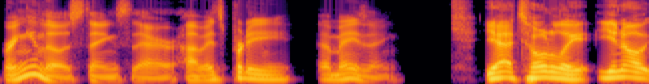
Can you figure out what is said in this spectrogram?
bringing those things there um, it's pretty amazing. Yeah totally. You know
